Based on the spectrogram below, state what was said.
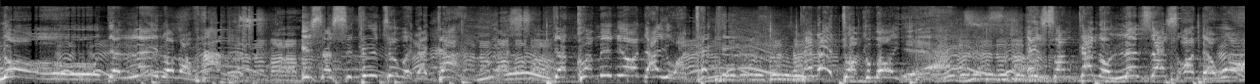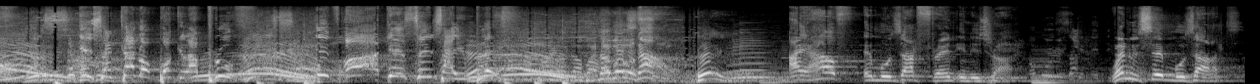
No, the laying on of hands is a security with a gun. The communion that you are taking, can I talk more here? It's some kind of lasers on the wall. It's a kind of burglar proof. If all these things are in place, now I have a Mossad friend in Israel. When you say Mossad,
